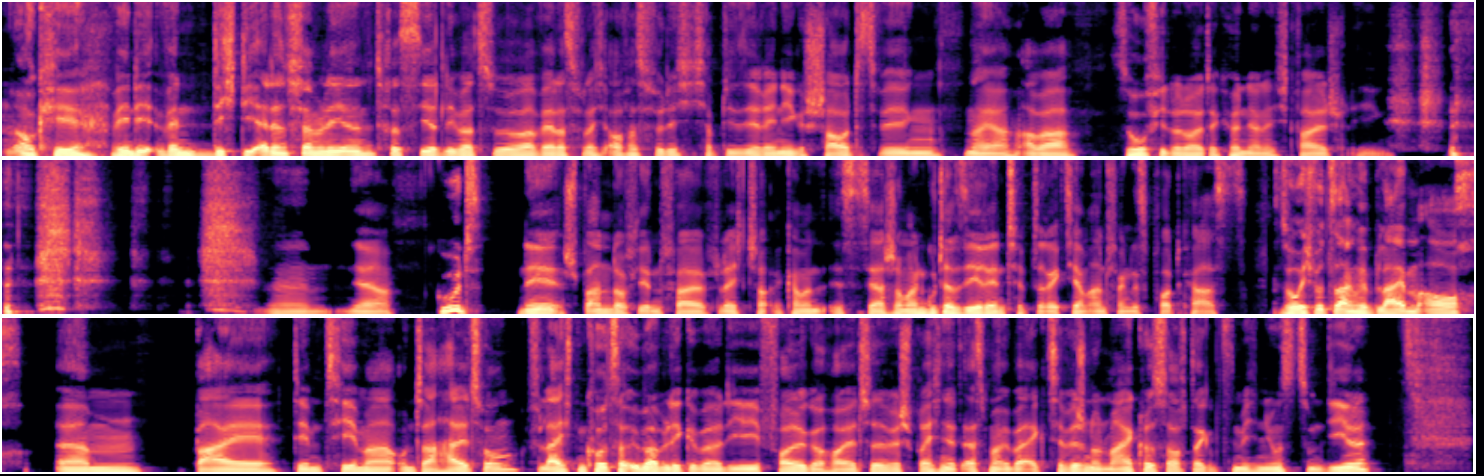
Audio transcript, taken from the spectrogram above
Okay, wenn, die, wenn dich die Adams Family interessiert, lieber Zuhörer, wäre das vielleicht auch was für dich. Ich habe die Serie nie geschaut, deswegen, naja, aber so viele Leute können ja nicht falsch liegen. ähm, ja, gut. Nee, spannend auf jeden Fall. Vielleicht kann man, ist es ja schon mal ein guter Serientipp direkt hier am Anfang des Podcasts. So, ich würde sagen, wir bleiben auch ähm, bei dem Thema Unterhaltung. Vielleicht ein kurzer Überblick über die Folge heute. Wir sprechen jetzt erstmal über Activision und Microsoft. Da gibt es nämlich News zum Deal.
